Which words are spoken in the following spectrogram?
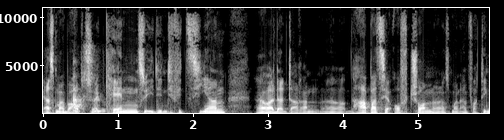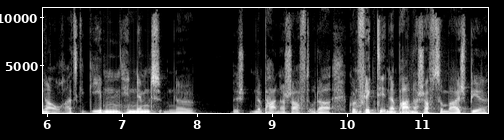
erstmal überhaupt Absolut. zu erkennen, zu identifizieren, ja, weil da, daran äh, hapert es ja oft schon, ne, dass man einfach Dinge auch als gegeben hinnimmt, eine eine Partnerschaft oder Konflikte in der Partnerschaft zum Beispiel,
